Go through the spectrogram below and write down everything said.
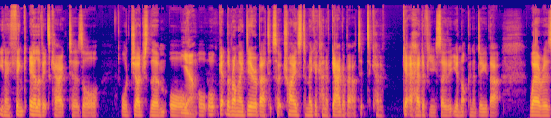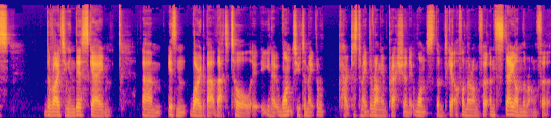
you know, think ill of its characters or or judge them or, yeah. or, or get the wrong idea about it. So it tries to make a kind of gag about it to kind of get ahead of you so that you're not going to do that. Whereas the writing in this game um, isn't worried about that at all. It, you know, it wants you to make the characters to make the wrong impression. It wants them to get off on the wrong foot and stay on the wrong foot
